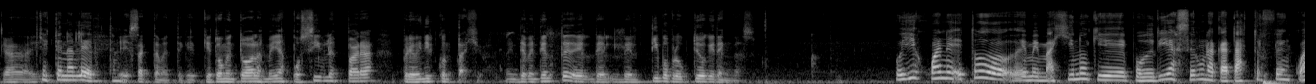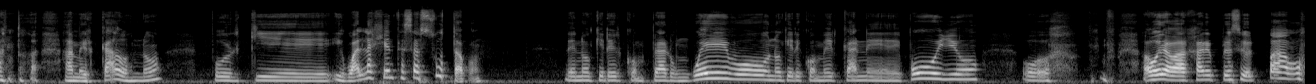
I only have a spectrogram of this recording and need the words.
que estén alerta. Exactamente, que, tomen todas las medidas posibles para prevenir contagios, independiente del, tipo productivo que tengas. Oye, Juan, esto eh, me imagino que podría ser una catástrofe en cuanto a, mercados, ¿no? Porque igual la gente se asusta de no querer comprar un huevo, no quiere comer carne de pollo, o ahora bajar el precio del pavo,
